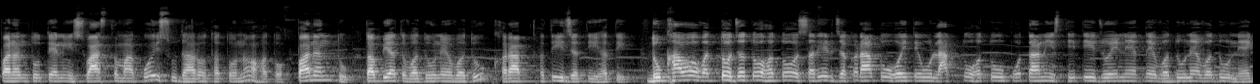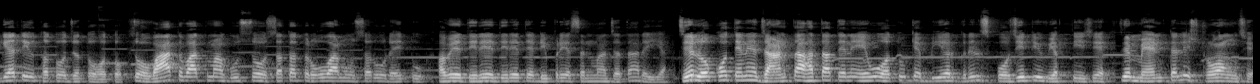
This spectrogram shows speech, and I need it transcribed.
પરંતુ તેની સ્વાસ્થ્યમાં કોઈ સુધારો થતો ન હતો. પરંતુ તબિયત વધુ ને વધુ ખરાબ થતી જતી હતી. દુખાવો વધતો જતો હતો શરીર જકડાતું હોય તેવું લાગતું હતું, પોતાની સ્થિતિ જોઈને તે વધુ ને વધુ નેગેટિવ થતો જતો હતો. તો વાત વાતમાં ગુસ્સો સતત રોવાનું શરૂ રહેતું હવે ધીરે ધીરે તે ડિપ્રેશનમાં જતા રહ્યા. જે લોકો તેને જાણતા હતા તેને એવું હતું કે બિયર ગ્રીલ્સ પોઝિટિવ વ્યક્તિ છે, જે મેન્ટલી સ્ટ્રોંગ છે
